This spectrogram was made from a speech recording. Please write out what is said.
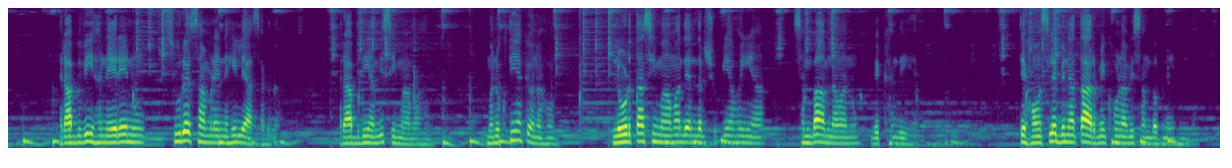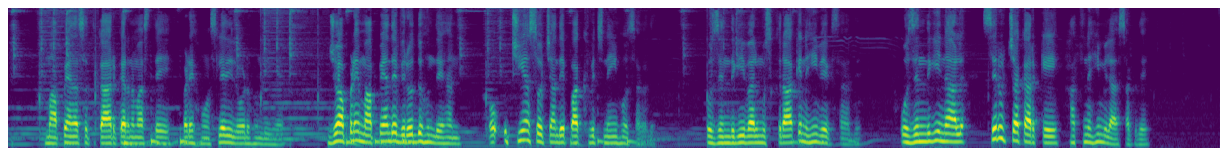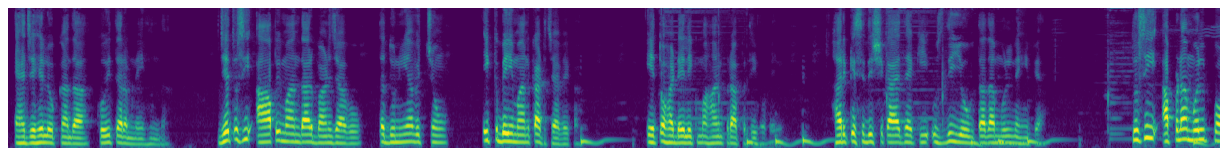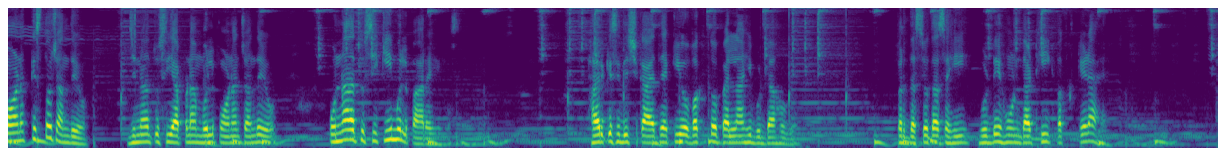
ਰੱਬ ਵੀ ਹਨੇਰੇ ਨੂੰ ਸੂਰਜ ਸਾਹਮਣੇ ਨਹੀਂ ਲਿਆ ਸਕਦਾ। ਰੱਬ ਦੀਆਂ ਵੀ ਸੀਮਾਵਾਂ ਹਨ। ਮਨੁੱਖਤੀਆਂ ਕਿਉਂ ਨਾ ਹੋਣ? ਲੋੜ ਤਾਂ ਸੀਮਾਵਾਂ ਦੇ ਅੰਦਰ ਛੁਪੀਆਂ ਹੋਈਆਂ ਸੰਭਾਵਨਾਵਾਂ ਨੂੰ ਵੇਖਣ ਦੀ ਹੈ। ਤੇ ਹੌਸਲੇ ਬਿਨਾਂ ਧਾਰਮਿਕ ਹੋਣਾ ਵੀ ਸੰਭਵ ਨਹੀਂ ਹੁੰਦਾ। ਮਾਪਿਆਂ ਦਾ ਸਤਿਕਾਰ ਕਰਨ ਵਾਸਤੇ ਬੜੇ ਹੌਸਲੇ ਦੀ ਲੋੜ ਹੁੰਦੀ ਹੈ। ਜੋ ਆਪਣੇ ਮਾਪਿਆਂ ਦੇ ਵਿਰੁੱਧ ਹੁੰਦੇ ਹਨ, ਉਹ ਉੱਚੀਆਂ ਸੋਚਾਂ ਦੇ ਪੱਖ ਵਿੱਚ ਨਹੀਂ ਹੋ ਸਕਦੇ। ਉਹ ਜ਼ਿੰਦਗੀ ਵੱਲ ਮੁਸਕਰਾ ਕੇ ਨਹੀਂ ਵੇਖ ਸਕਦੇ। ਉਹ ਜ਼ਿੰਦਗੀ ਨਾਲ ਸਿਰ ਉੱਚਾ ਕਰਕੇ ਹੱਥ ਨਹੀਂ ਮਿਲਾ ਸਕਦੇ। ਅਜਿਹੇ ਲੋਕਾਂ ਦਾ ਕੋਈ ਧਰਮ ਨਹੀਂ ਹੁੰਦਾ। ਜੇ ਤੁਸੀਂ ਆਪ ਇਮਾਨਦਾਰ ਬਣ ਜਾਵੋ, ਤਾਂ ਦੁਨੀਆ ਵਿੱਚੋਂ ਇੱਕ ਬੇਈਮਾਨ ਘਟ ਜਾਵੇਗਾ। ਇਹ ਤੁਹਾਡੇ ਲਈ ਇੱਕ ਮਹਾਨ ਪ੍ਰਾਪਤੀ ਹੋਵੇਗੀ ਹਰ ਕਿਸੇ ਦੀ ਸ਼ਿਕਾਇਤ ਹੈ ਕਿ ਉਸ ਦੀ ਯੋਗਤਾ ਦਾ ਮੁੱਲ ਨਹੀਂ ਪਿਆ। ਤੁਸੀਂ ਆਪਣਾ ਮੁੱਲ ਪਾਉਣ ਕਿਸ ਤੋਂ ਚਾਹੁੰਦੇ ਹੋ? ਜਿੰਨਾ ਤੁਸੀਂ ਆਪਣਾ ਮੁੱਲ ਪਾਉਣਾ ਚਾਹੁੰਦੇ ਹੋ, ਉਹਨਾਂ ਦਾ ਤੁਸੀਂ ਕੀ ਮੁੱਲ ਪਾ ਰਹੇ ਹੋ? ਹਰ ਕਿਸੇ ਦੀ ਸ਼ਿਕਾਇਤ ਹੈ ਕਿ ਉਹ ਵਕਤ ਤੋਂ ਪਹਿਲਾਂ ਹੀ ਬੁੱਢਾ ਹੋ ਗਿਆ ਪਰ ਦੱਸੋ ਤਾਂ ਸਹੀ, ਬੁੱਢੇ ਹੋਣ ਦਾ ਠੀਕ ਵਕਤ ਕਿਹੜਾ ਹੈ?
